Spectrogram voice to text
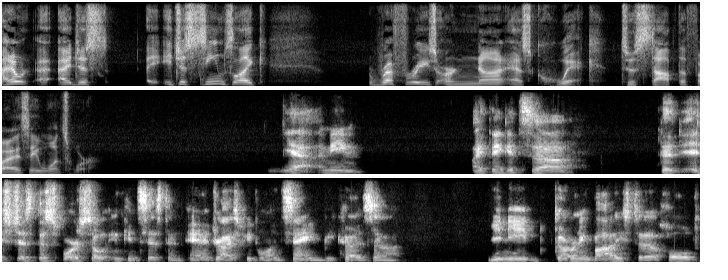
I don't. I, I just it just seems like referees are not as quick to stop the fight as they once were. Yeah, I mean, I think it's uh, that it's just the sport is so inconsistent and it drives people insane because uh, you need governing bodies to hold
